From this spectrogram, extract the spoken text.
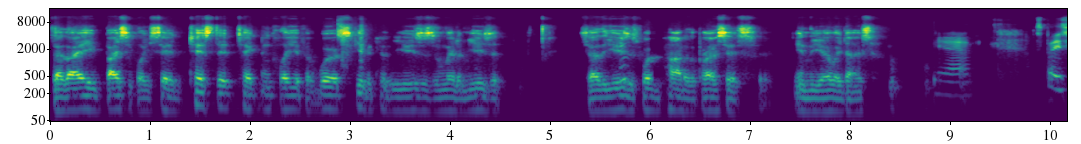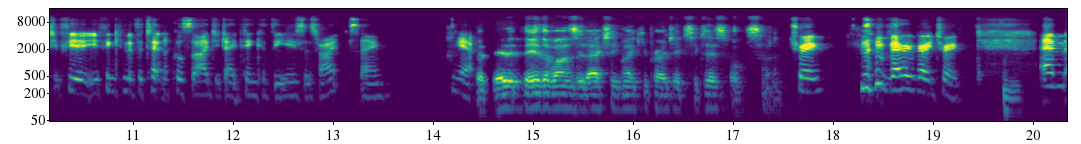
So they basically said, test it technically. If it works, give it to the users and let them use it. So the users weren't part of the process in the early days. yeah. I suppose if you're, you're thinking of the technical side, you don't think of the users, right? So, yeah, But they're, they're the ones that actually make your project successful. So true. very, very true. Mm. Um,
